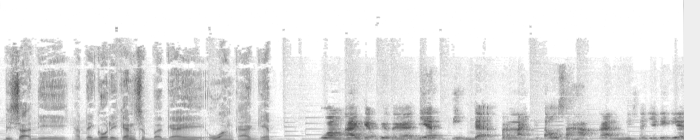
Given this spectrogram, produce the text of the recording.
bisa dikategorikan sebagai uang kaget? Uang kaget gitu ya dia tidak pernah kita usahakan bisa jadi dia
